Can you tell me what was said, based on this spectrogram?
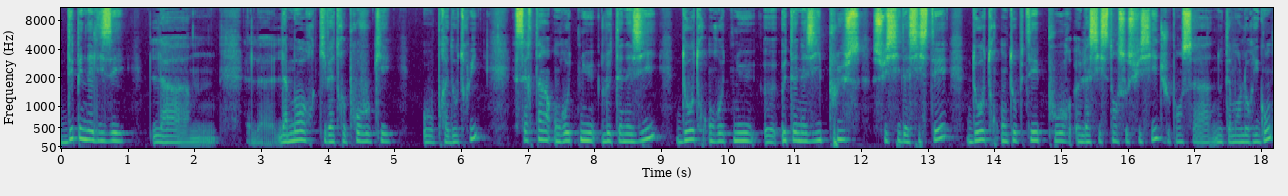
dépénaliser la, la, mort qui va être provoquée auprès d'autrui. Certains ont retenu l'euthanasie, d'autres ont retenu euh, euthanasie plus suicide assisté, d'autres ont opté pour euh, l'assistance au suicide, je pense à notamment l'Oregon.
